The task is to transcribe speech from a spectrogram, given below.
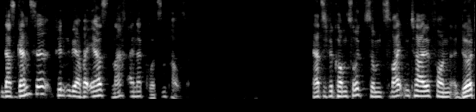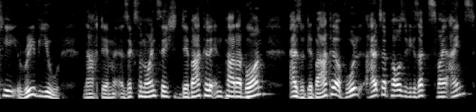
Das Ganze finden wir aber erst nach einer kurzen Pause. Herzlich willkommen zurück zum zweiten Teil von Dirty Review nach dem 96 Debakel in Paderborn. Also Debakel, obwohl Halbzeitpause, wie gesagt, 2-1.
